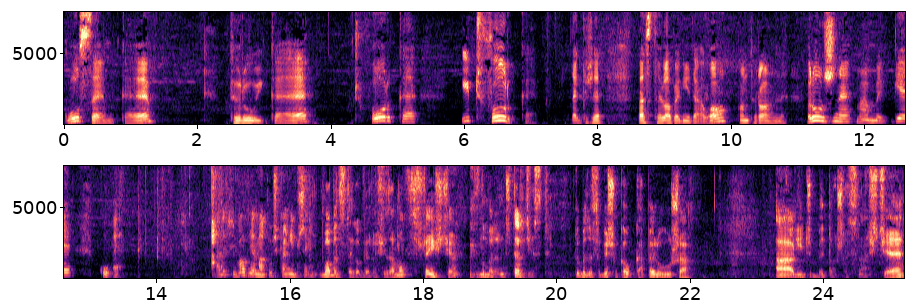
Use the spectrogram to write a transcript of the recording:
ósemkę, trójkę, czwórkę i czwórkę. Także pastelowe nie dało, kontrolne różne, mamy G, Q, E. Ale ogóle Matuszka nie przejmą. Wobec tego biorę się za moc szczęścia z numerem 40. Tu będę sobie szukał kapelusza. A liczby to 16,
